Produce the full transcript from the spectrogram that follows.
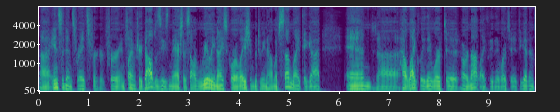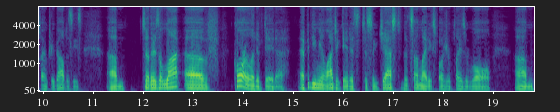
uh, incidence rates for, for inflammatory bowel disease, and they actually saw a really nice correlation between how much sunlight they got and uh, how likely they were to, or not likely they were to, to get inflammatory bowel disease. Um, so there's a lot of correlative data, epidemiologic data to suggest that sunlight exposure plays a role. Um,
